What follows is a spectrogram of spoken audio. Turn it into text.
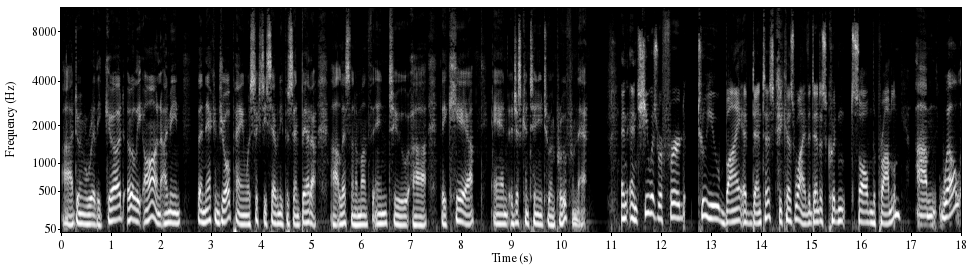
uh, doing really good. Early on, I mean, the neck and jaw pain was 60, 70% better uh, less than a month into uh, the care and it just continued to improve from that. And and she was referred to you by a dentist because why? The dentist couldn't solve the problem. Um, well,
